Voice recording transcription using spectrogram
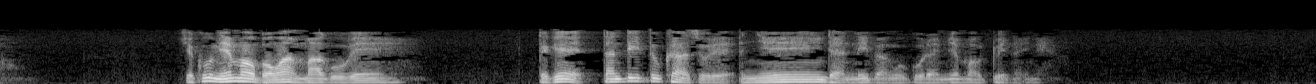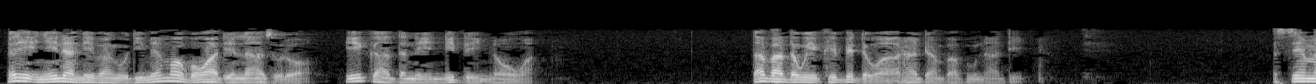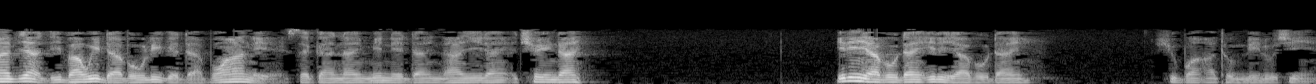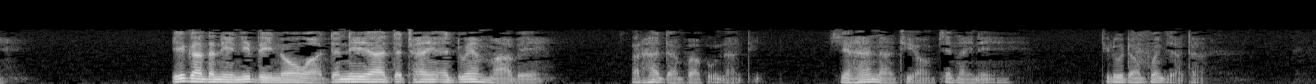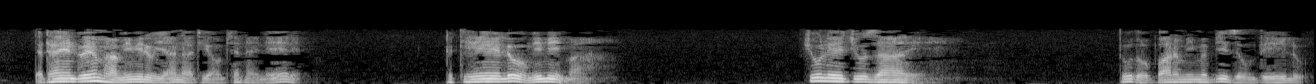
ယခုမျက်မှောက်ဘဝမှာကိုပဲတကယ်တန်တိဒုက္ခဆိုတဲ့အငြိမ့်တဲ့နိဗ္ဗာန်ကိုကိုယ်တိုင်မျက်မှောက်တွေ့နိုင်တယ် အဲ့ဒီအငြိမ့်တဲ့နိဗ္ဗာန်ကိုဒီမျက်မှောက်ဘဝတင်လားဆိုတော့ဧကတနေနိတိနောဝတဗ္ဗတဝေခေပိတဝါရဟတံပပုနာတိအစင်မပြတ်ဒီဘာဝိတာဘုလိကတာပွားနေစက္ကန့်တိုင်းမိနစ်တိုင်းနာရီတိုင်းအချိန်တိုင်းဣရိယာပုတိုင်းဣရိယာပုတိုင်းရှုပွားအထုတ်နေလို့ရှိရင် ဧကတနေနိသိနောဝတနေယတထိုင်အတွင်းမှာပဲအရဟတံပပုနာတိယဟန္တာထီအောင်ဖြစ်နိုင်တယ်ဒီလိုတောင်ဖွင့်ပြတာတထိုင်အတွင်းမှာမိမိတို့ယဟန္တာထီအောင်ဖြစ်နိုင်တယ်တဲ့တကယ်လို့မိမိမှာကျိုးလေကြိုးစားတယ်သို့တော့ပါရမီမပြည့်စုံသေးလို့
